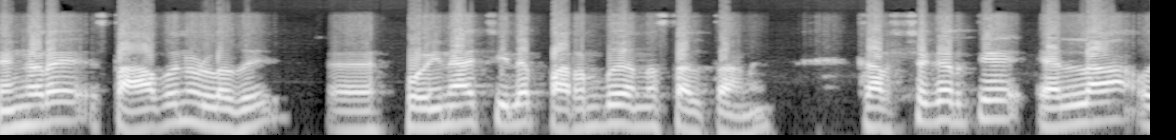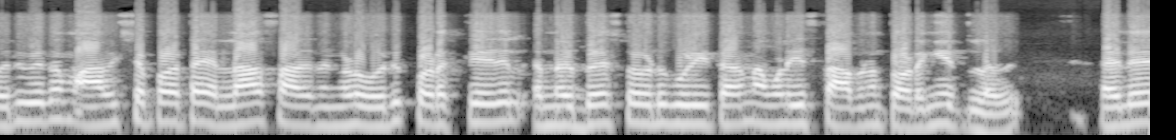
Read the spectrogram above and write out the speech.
ഞങ്ങളുടെ സ്ഥാപനം ഉള്ളത് പൊയിനാച്ചിയിലെ പറമ്പ് എന്ന സ്ഥലത്താണ്. കർഷകർക്ക് എല്ലാ ഒരുവിധം ആവശ്യപ്പെട്ട എല്ലാ സാധനങ്ങളും ഒരു കൊടക്കീഴിൽ എന്ന ഉദ്ദേശത്തോട് കൂടിയിട്ടാണ് നമ്മൾ ഈ സ്ഥാപനം തുടങ്ങിയിട്ടുള്ളത്. അതിൽ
